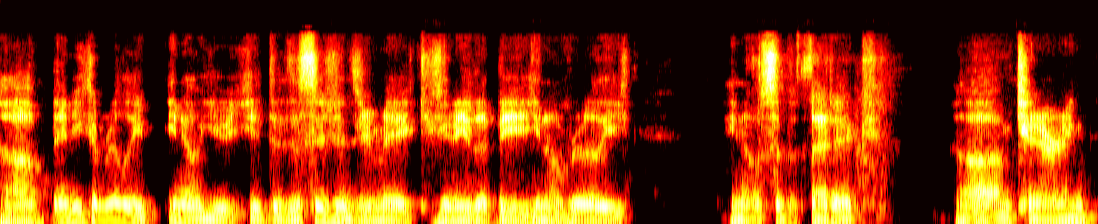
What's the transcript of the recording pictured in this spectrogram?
Uh, and you can really, you know, you, you the decisions you make, you can either be, you know, really, you know, sympathetic, um, caring,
